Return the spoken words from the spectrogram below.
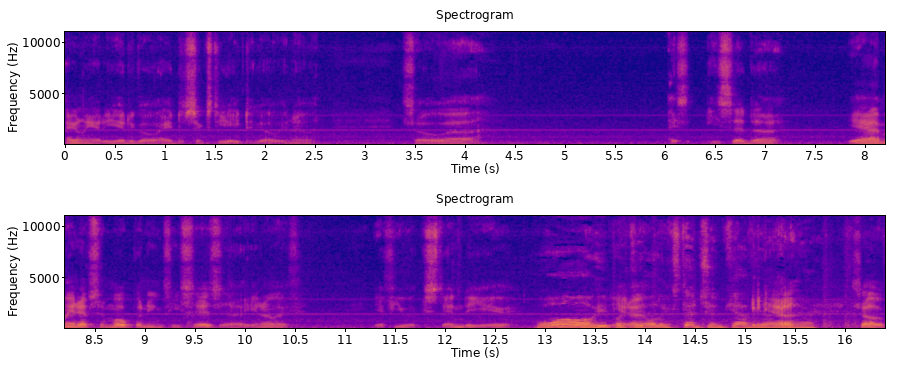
I, I only had a year to go. I had to 68 to go, you know. So uh, I he said, uh, "Yeah, I might have some openings." He says, uh, "You know, if if you extend a year." Whoa, he put You the know? old extension caveat Yeah. in there. So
